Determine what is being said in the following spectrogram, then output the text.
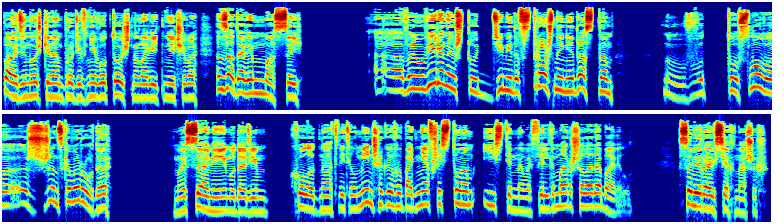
Поодиночке нам против него точно ловить нечего, задавим массой». «А вы уверены, что Демидов Страшный не даст нам... ну, вот то слово женского рода?» «Мы сами ему дадим», — холодно ответил Меньшиков и, поднявшись тоном истинного фельдмаршала, добавил. «Собирай всех наших.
